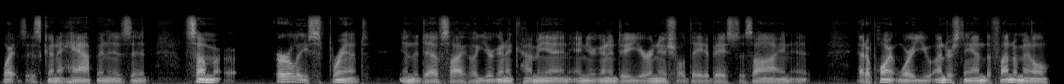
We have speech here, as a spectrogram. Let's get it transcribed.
What is going to happen is that some early sprint in the dev cycle, you're going to come in and you're going to do your initial database design at a point where you understand the fundamental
